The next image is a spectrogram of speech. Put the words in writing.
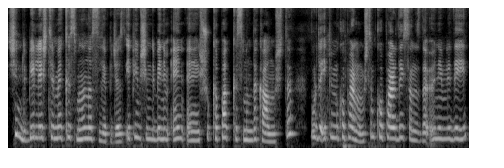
Şimdi birleştirme kısmını nasıl yapacağız? İpim şimdi benim en e, şu kapak kısmında kalmıştı. Burada ipimi koparmamıştım. Kopardıysanız da önemli değil.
